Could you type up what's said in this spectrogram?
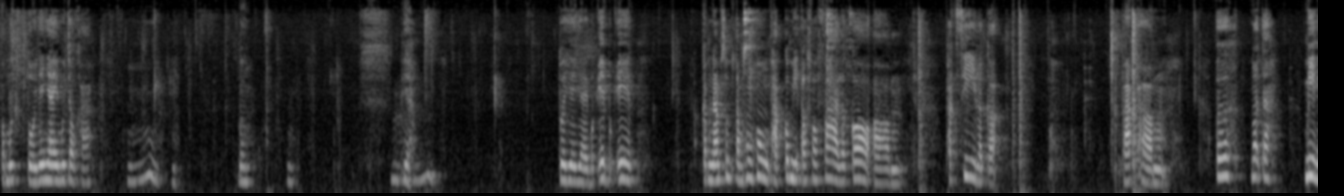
ปลาหมึกตัวใหญ่ๆมือเจ้าค่ะเบิ้งเพีย ตัวใหญ่ๆ บักเอฟบักเอฟกับน้ำส้มตำห้องๆผักก็มีอัลฟาฟาแล้วก็อืมผักซี่แล้วก็ผักอืมเออเนาะจ้ะมิน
